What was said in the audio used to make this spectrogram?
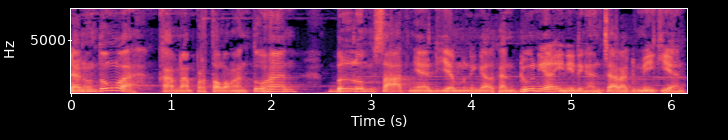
Dan untunglah karena pertolongan Tuhan, belum saatnya dia meninggalkan dunia ini dengan cara demikian.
